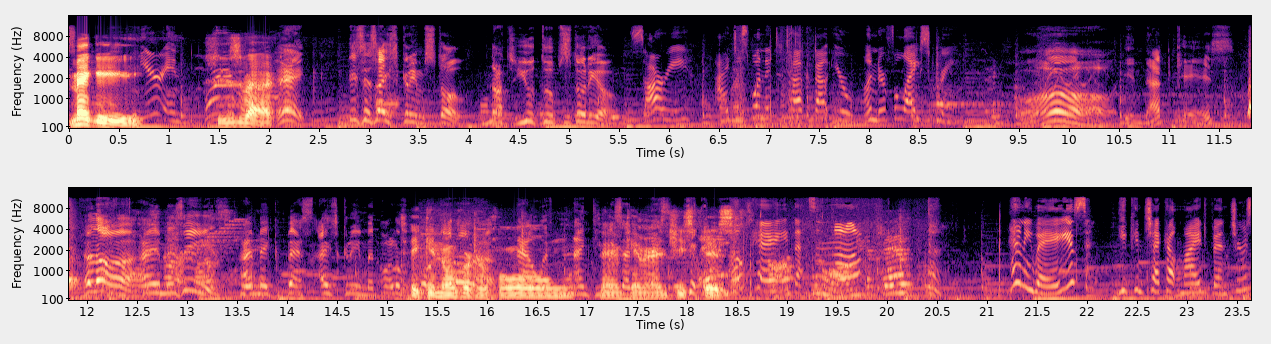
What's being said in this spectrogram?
Vacation. Meggy. Here in She's back. Hey, this is Ice Cream Stall, not YouTube Studio. Sorry, I just wanted to talk about your wonderful ice cream. Oh, in that case. Hello, I am Aziz. I make best ice cream in all of Taking over her whole damn camera, and she's pissed. Okay, that's enough. Anyways, you can check out my adventures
